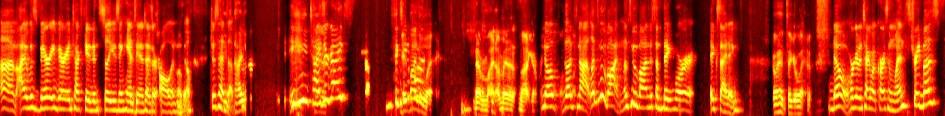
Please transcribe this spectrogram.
Um, I was very very intoxicated and still using hand sanitizer all in Mobile. Just heads up. Tizer guys, six feet by apart. the way, never mind. I'm not going to. Nope, let's not. Let's move on. Let's move on to something more exciting. Go ahead, take it away. No, we're going to talk about Carson Wentz trade buzz.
